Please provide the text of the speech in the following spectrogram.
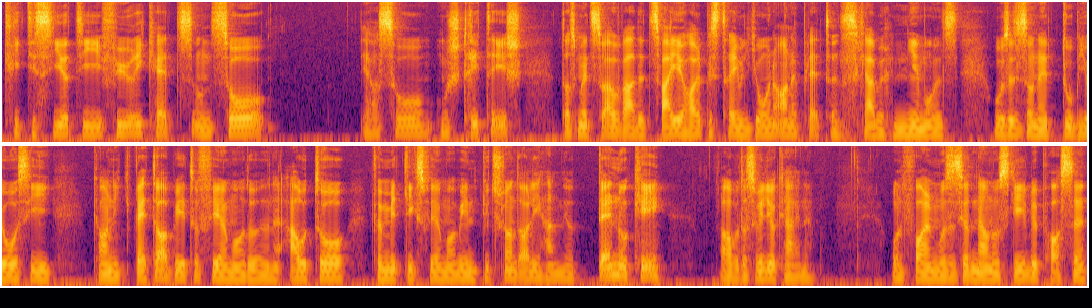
kritisierte Führung hat und so, ja, so umstritten ist, dass wir jetzt so auch werden zweieinhalb bis drei Millionen anblättern. Das glaube ich niemals. Außer so eine dubiose, gar nicht Wetteranbieterfirma oder eine Autovermittlungsfirma, wie in Deutschland alle haben. Ja, dann okay. Aber das will ja keiner. Und vor allem muss es ja dann auch noch das Liebe passen,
